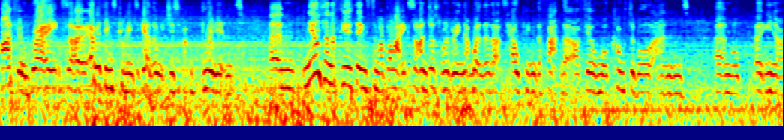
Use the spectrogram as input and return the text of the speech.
I feel great, so everything's coming together, which is brilliant. Um, Neil's done a few things to my bike, so I'm just wondering that whether that's helping the fact that I feel more comfortable and um, uh, you know,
